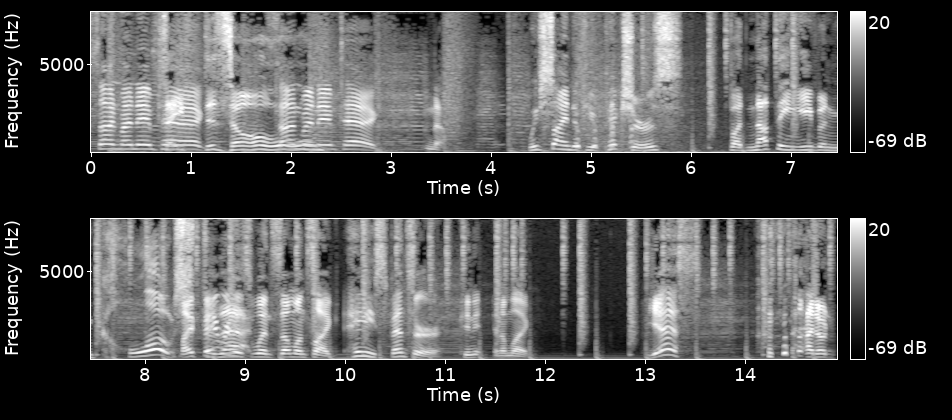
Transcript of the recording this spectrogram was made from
sign my name tag. Safety zone. Sign my name tag. No. We've signed a few pictures, but nothing even close. My favorite is when someone's like, "Hey, Spencer, can you?" And I'm like, "Yes." I don't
